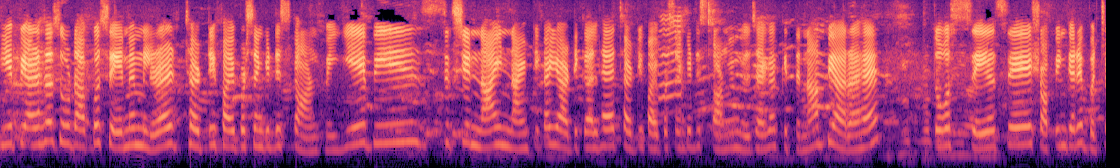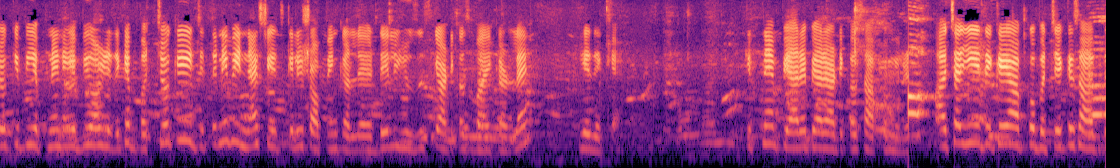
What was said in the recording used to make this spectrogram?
ये प्यारा सा सूट आपको सेल में मिल रहा है थर्टी फाइव परसेंट के डिस्काउंट में। ये भी सिक्सटी नाइन नाइन्टी का ये आर्टिकल है। थर्टी फाइव परसेंट के डिस्काउंट में मिल जाएगा। कितना प्यारा है। तो सेल से शॉपिंग करें। बच्चों की भी अपने लिए भी और ये देखें, बच्चों की जितनी भी नेक्स्ट चीज़ के लिए शॉपिंग कर ले डेली यूजेस के आर्टिकल्स बाई कर ले, ये देखें। कितने प्यारे प्यारे आर्टिकल्स आपको मिल अच्छा ये देखिए आपको बच्चे के साथ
